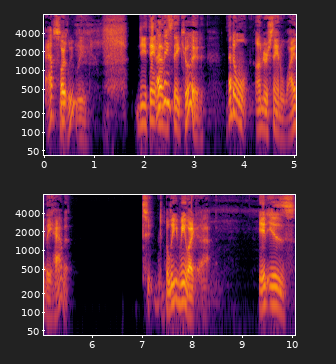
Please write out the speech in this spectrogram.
Absolutely, Do you think I think they could. I don't understand why they haven't. To, to believe me, like it is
